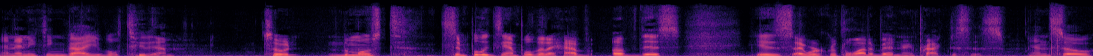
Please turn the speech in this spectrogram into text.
and anything valuable to them. So the most simple example that I have of this is I work with a lot of veterinary practices. And so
